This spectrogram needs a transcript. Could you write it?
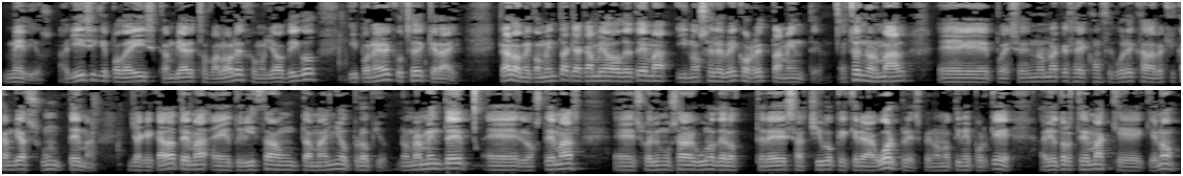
medios. Allí sí que podéis cambiar estos valores, como ya os digo, y poner el que ustedes queráis. Claro, me comenta que ha cambiado de tema y no se le ve correctamente. Esto es normal, eh, pues es normal que se desconfigure cada vez que cambias un tema, ya que cada tema eh, utiliza un tamaño propio. Normalmente eh, los temas suelen usar algunos de los tres archivos que crea WordPress, pero no tiene por qué. Hay otros temas que, que no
